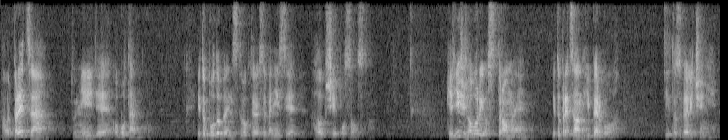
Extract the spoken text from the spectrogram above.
Ale predsa tu nejde o botaniku. Je to podobenstvo, ktoré v sebe nesie hĺbšie posolstvo. Keď Ježiš hovorí o strome, je to predsa len hyperbola. Je to zveličenie.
